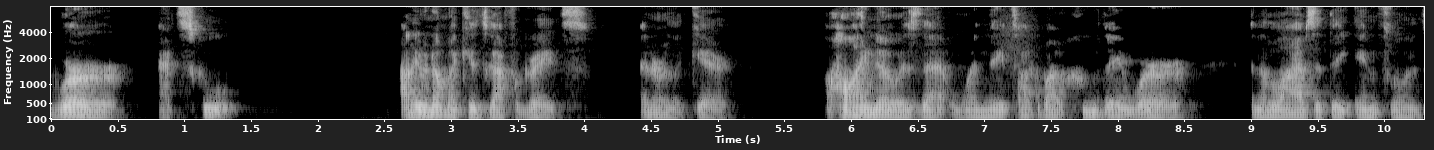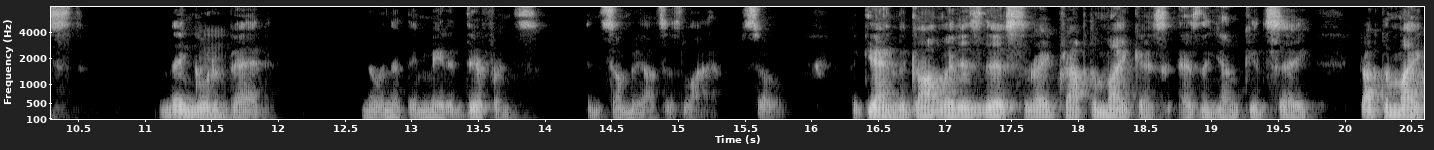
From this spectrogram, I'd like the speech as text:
were at school. I don't even know what my kids got for grades. I don't really care. All I know is that when they talk about who they were and the lives that they influenced, they can go to mm. bed knowing that they made a difference in somebody else's life. So, again, the gauntlet is this, right? Drop the mic, as, as the young kids say. Drop the mic.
